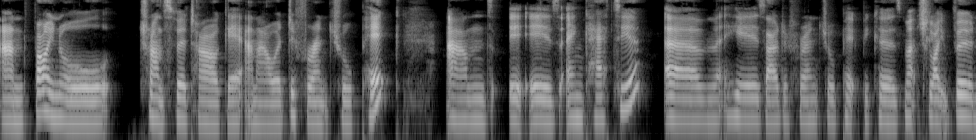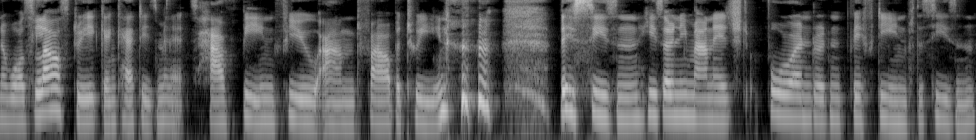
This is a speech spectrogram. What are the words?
and final transfer target and our differential pick. And it is Nketiah. Um, he is our differential pick because, much like Werner was last week, Nketiah's minutes have been few and far between this season. He's only managed 415 for the season,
